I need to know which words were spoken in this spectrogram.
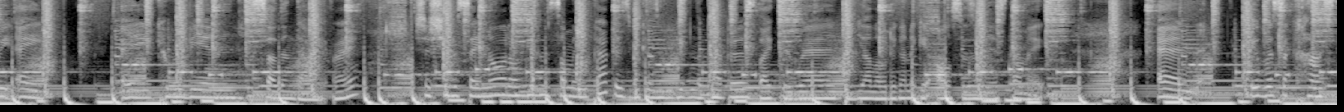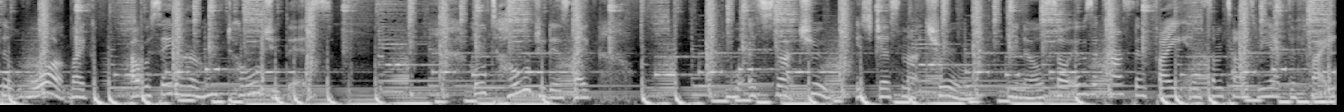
we ate a Caribbean Southern diet, right? So she would say, no, don't give them so many peppers because if you give them the peppers, like the red, the yellow, they're gonna get ulcers in their stomach. And it was a constant war. Like I would say to her, who told you this? Who told you this? Like well, it's not true. It's just not true, you know. So it was a constant fight, and sometimes we have to fight.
